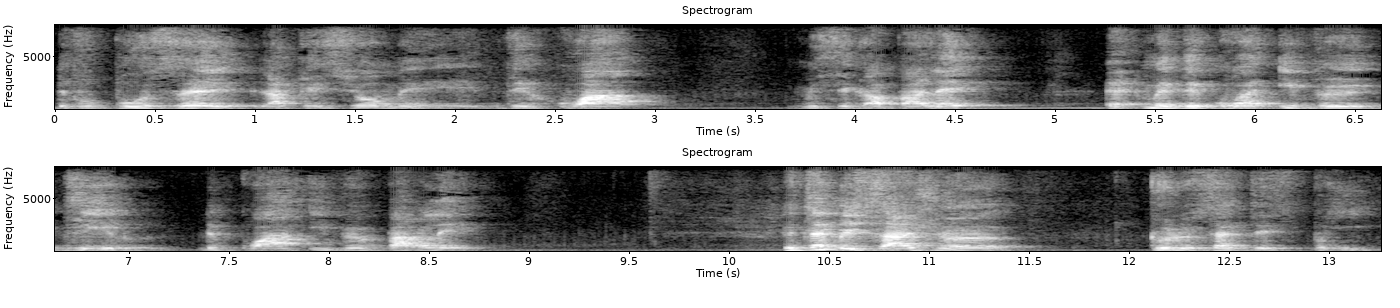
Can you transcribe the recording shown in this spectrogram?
de vous poser la question, mais de quoi M. Kapalé, mais de quoi il veut dire, de quoi il veut parler? C'est un message euh, que le Saint-Esprit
